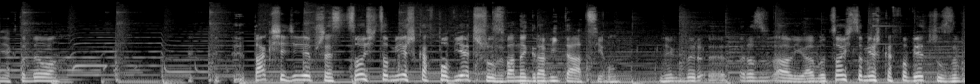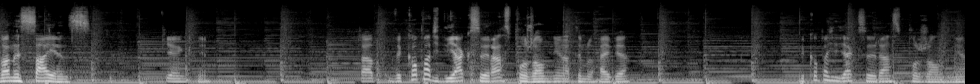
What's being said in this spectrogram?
Jak to było? Tak się dzieje przez coś, co mieszka w powietrzu, zwane grawitacją jakby r- rozwalił, albo coś, co mieszka w powietrzu, zwane science. Pięknie. Trzeba wykopać diaksy raz porządnie na tym live'ie. Wykopać diaksy raz porządnie.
